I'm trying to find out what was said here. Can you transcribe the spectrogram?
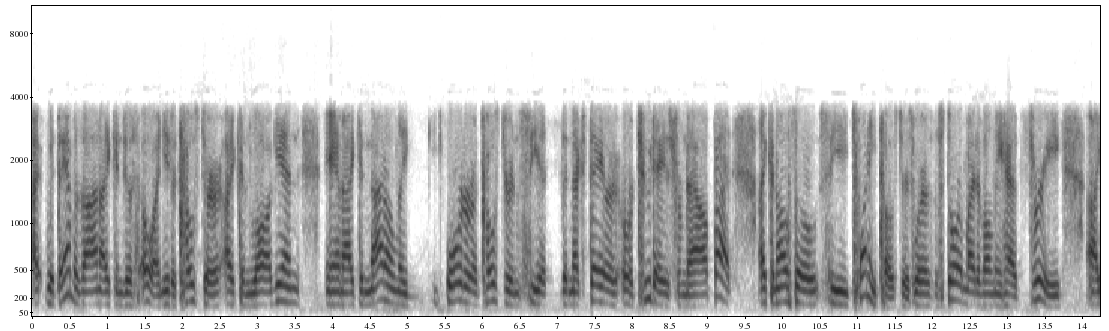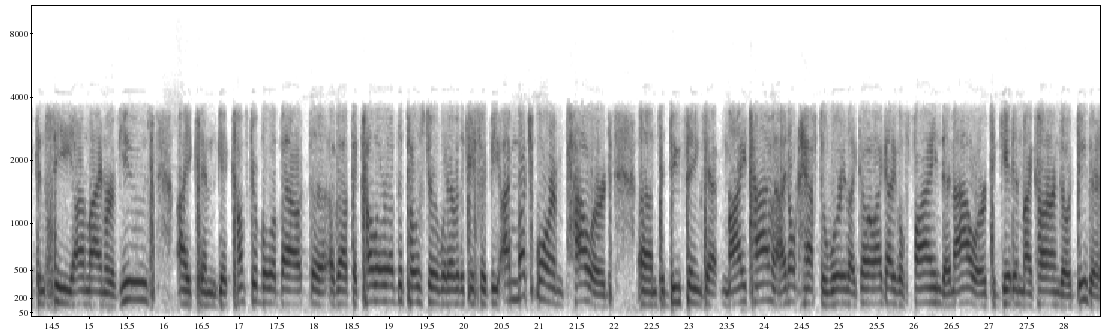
I, with Amazon, I can just oh, I need a toaster. I can log in and I can not only order a toaster and see it the next day or, or two days from now, but I can also see 20 toasters, whereas the store might have only had three. I can see online reviews. I can get comfortable about the, about the color of the toaster, whatever the case may be. I'm much more empowered um, to do things at my time. I don't have to worry like, oh, I got to go find an hour to get in my car and go do this.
